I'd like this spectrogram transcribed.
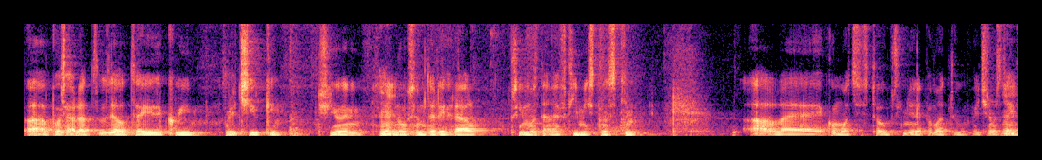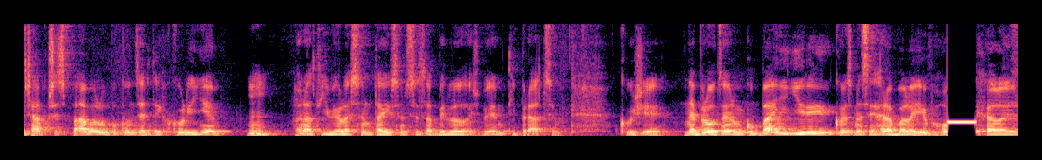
a pořádat vzal tady takový večírky šílený. Hmm. Jednou jsem tady hrál přímo tam v té místnosti ale jako moc si z toho upřímně nepamatuju. Většinou se tady hmm. třeba přespávalo po koncertech v Kolíně mm. a na té vile jsem tady jsem se zabydlel až během té práce. Jakože nebylo to jenom kumpání díry, jako jsme si hrabali i v ho ale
